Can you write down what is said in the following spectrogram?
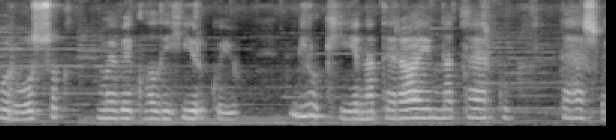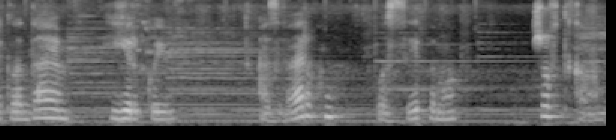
Горошок ми виклали гіркою. Білки натираємо на терку, теж викладаємо гіркою, а зверху посипемо жовтками.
